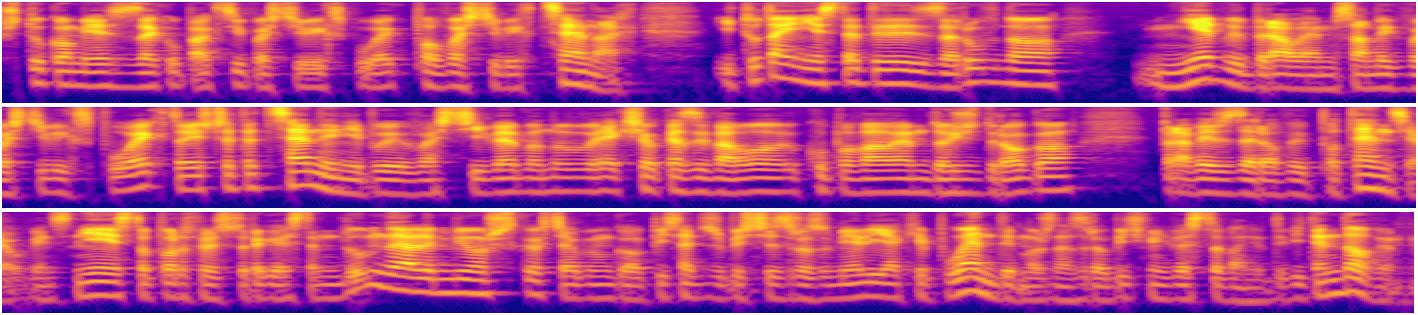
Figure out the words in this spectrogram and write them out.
sztuką jest zakup akcji właściwych spółek po właściwych cenach. I tutaj niestety zarówno nie wybrałem samych właściwych spółek, to jeszcze te ceny nie były właściwe, bo no, jak się okazywało, kupowałem dość drogo, prawie zerowy potencjał, więc nie jest to portfel, z którego jestem dumny, ale mimo wszystko chciałbym go opisać, żebyście zrozumieli, jakie błędy można zrobić w inwestowaniu dywidendowym.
